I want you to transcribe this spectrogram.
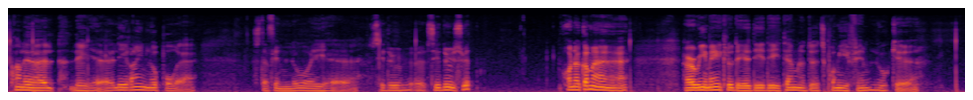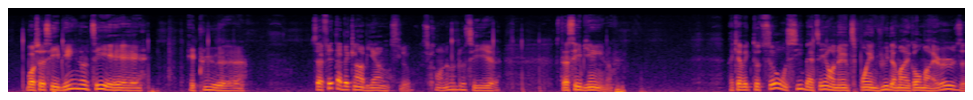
prend les, euh, les rênes là, pour, ce film-là et ces, deux, suites. On a comme un, remake des, thèmes du premier film. Que... Bon, ça c'est bien, tu sais, et, plus. ça fit avec l'ambiance. Ce qu'on a, c'est, assez bien, là. Fait avec tout ça aussi, ben, on a un petit point de vue de Michael Myers.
